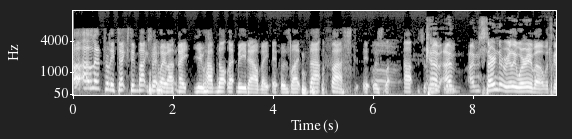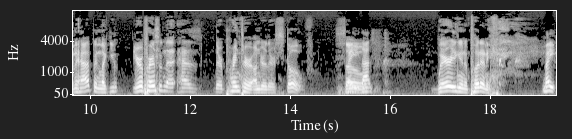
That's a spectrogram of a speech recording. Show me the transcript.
I, I literally text him back straight away, like, mate, you have not let me down, mate. It was like that fast. It was like oh. absolutely. Kev, I'm I'm starting to really worry about what's gonna happen. Like you, you're a person that has their printer under their stove. So mate, that's where are you gonna put anything? mate.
